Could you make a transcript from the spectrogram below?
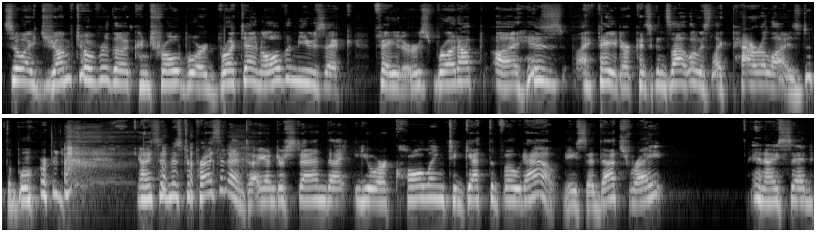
So I jumped over the control board, brought down all the music faders, brought up uh, his uh, fader because Gonzalo was like paralyzed at the board. and I said, Mr. President, I understand that you are calling to get the vote out. And he said, That's right. And I said,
